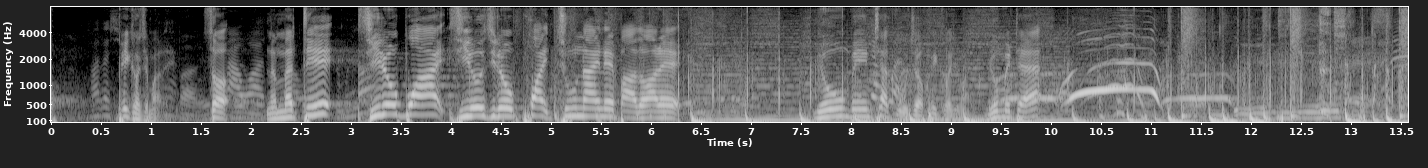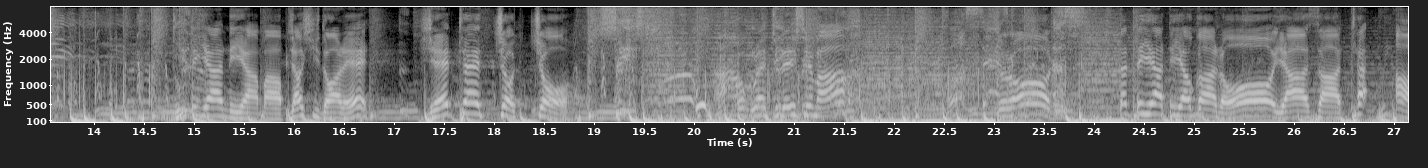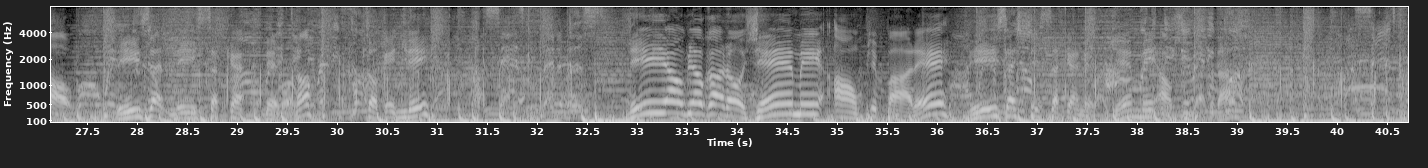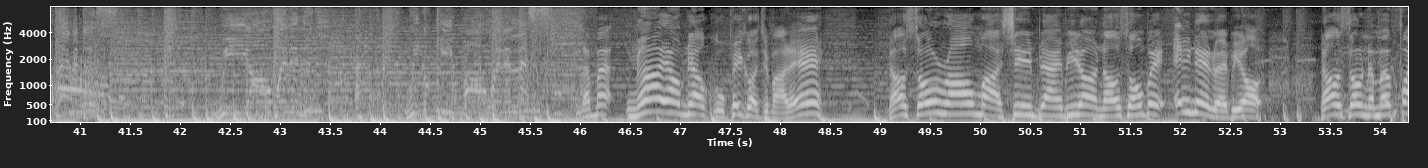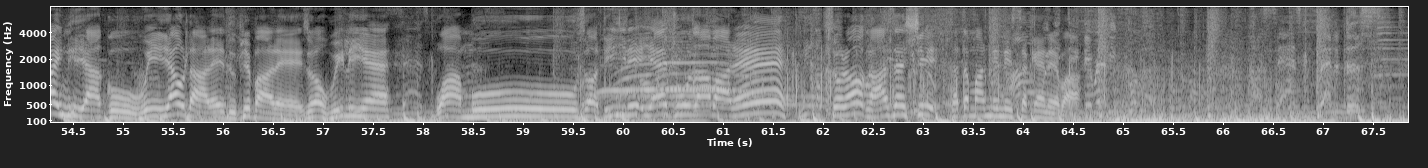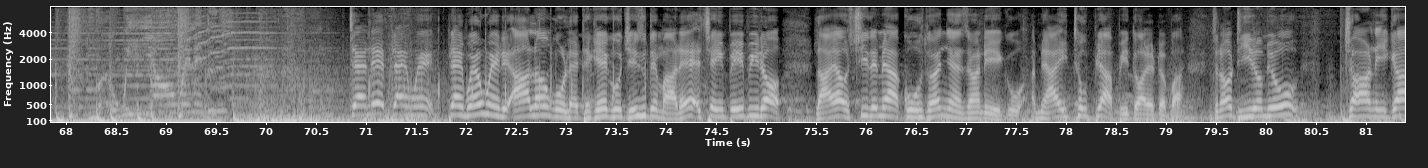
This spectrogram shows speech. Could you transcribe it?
ဖိတ်ခေါ်ချင်ပါတယ်ဆိုတော့နံပါတ်1 0.00.29နဲ့ပါသွားတဲ့မျိုးမင်းထက်ကိုကျွန်တော်ဖိတ်ခေါ်ချင်ပါတယ်မျိုးမင်းထက်ဒုတိယနေရာမှာရောက်ရှိသွားတဲ့ရဲထက်ကြော်ကြော် Congratulations ပါဆိုတော့ တတရတယောက်ကတော့ရာစာထက်အောင်44စက္ကန့်နဲ့ပေါ့နော်ဆိုတော့ကဲညီလေးလေးယောက်မြောက်ကတော့ရဲမင်းအောင်ဖြစ်ပါတယ်48စက္ကန့်နဲ့ပါရဲမင်းအောင်ရှိပါလား We all winning. We gon' keep on winning. Let's နံပါတ်9ယောက်မြောက်ကိုဖိတ်ခေါ်ချင်ပါတယ်နောက်ဆုံး round မှာရှင်ပြိုင်ပြီးတော့နောက်ဆုံးပိတ်အိတ်နဲ့လွယ်ပြီးတော့ နောက်ဆုံးနံပါတ်5နေရာကိုဝင်ရောက်လာတဲ့သူဖြစ်ပါတယ်ဆိုတော့ဝီလီယံဝါမူဆိုတော့ဒီကြီးလေးအရင်စူးစမ်းပါတယ်ဆိုတော့58သတ္တမ2နှစ်စက္ကန့်နဲ့ပါ get ready for us as competitors. But we all winning. တန်တဲ့ပြိုင်ဝင်ပြိုင်ပွဲဝင်တွေအားလုံးကိုလည်းတကယ်ကိုကျေးဇူးတင်ပါတယ်အချိန်ပေးပြီးတော့လာရောက်ရှိသမျှကိုယ်စွမ်းညံစွမ်းတွေကိုအများကြီးထုတ်ပြပေးသွားတဲ့အတွက်ပါကျွန်တော်ဒီလိုမျိုး journey က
